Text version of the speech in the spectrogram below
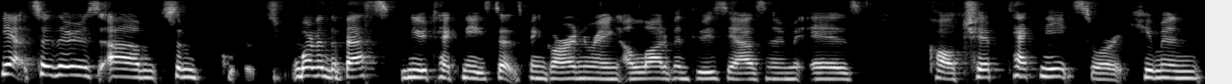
Yeah, so there's um, some one of the best new techniques that's been garnering a lot of enthusiasm is called chip techniques or human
